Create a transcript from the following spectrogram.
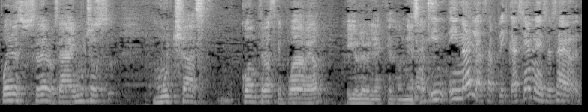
puede suceder, o sea, hay muchos, muchas contras que puede haber y yo le vería que son esas. Y, y no hay las aplicaciones, o sea,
